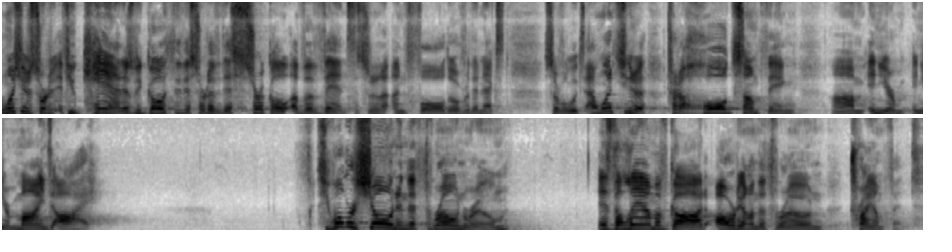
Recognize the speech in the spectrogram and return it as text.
I want you to sort of, if you can, as we go through this sort of this circle of events that's going to unfold over the next several weeks, I want you to try to hold something um, in, your, in your mind's eye. See, what we're shown in the throne room is the Lamb of God already on the throne, triumphant.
